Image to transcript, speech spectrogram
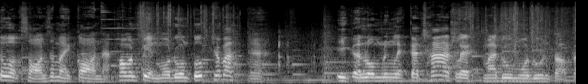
ตัวอักษรสมัยก่อนอะพอมันเปลี่ยนโมดูลปุ๊บใช่ปะอะอีกอารมณ์หนึ่งเลยกระชากเลยมาดูโมดูลต่อไป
